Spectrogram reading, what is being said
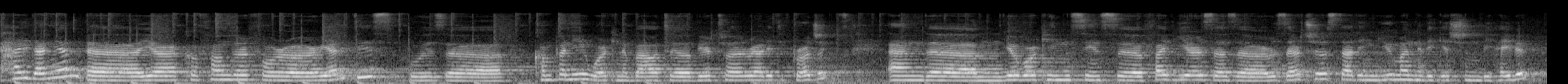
Hi Daniel, uh, you're co-founder for uh, Realities, who is a company working about uh, virtual reality projects and um, you're working since uh, five years as a researcher studying human navigation behavior.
